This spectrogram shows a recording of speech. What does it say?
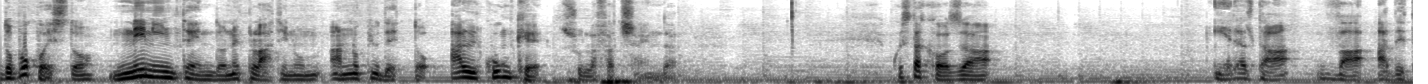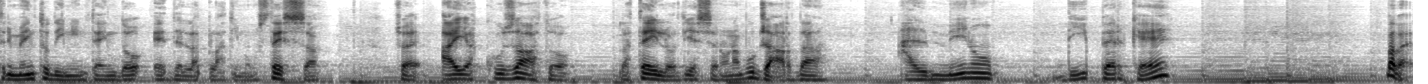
Dopo questo, né Nintendo né Platinum hanno più detto alcunché sulla faccenda. Questa cosa in realtà va a detrimento di Nintendo e della Platinum stessa. Cioè, hai accusato la Taylor di essere una bugiarda, almeno di perché? Vabbè,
